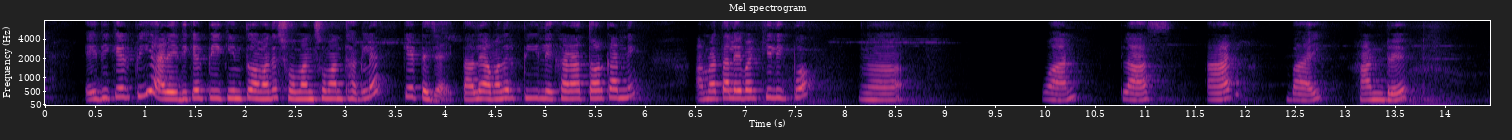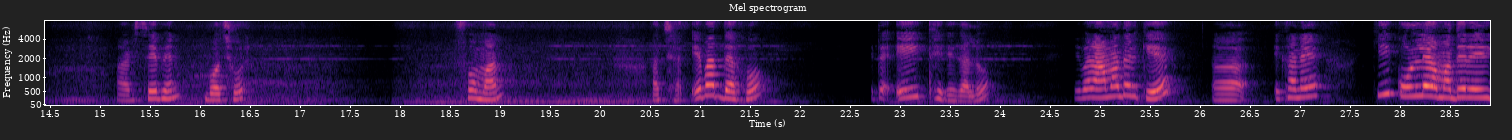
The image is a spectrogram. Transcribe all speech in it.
এই দিকের পি আর এই দিকের পি কিন্তু আমাদের সমান সমান থাকলে কেটে যায়। তাহলে আমাদের পি লেখার আর দরকার নেই। আমরা তাহলে এবার কি লিখব? One plus R by hundred R seven বছর সমান। আচ্ছা এবার দেখো, এটা এইট থেকে গেল। এবার আমাদেরকে এখানে কি করলে আমাদের এই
